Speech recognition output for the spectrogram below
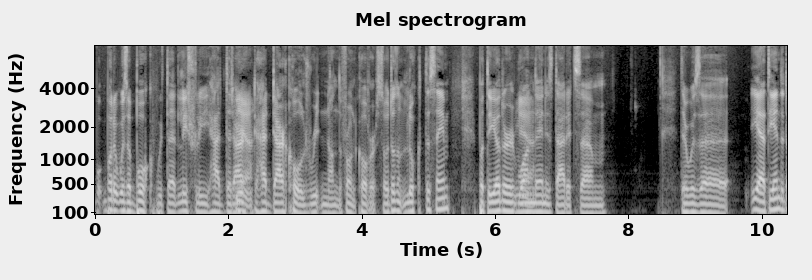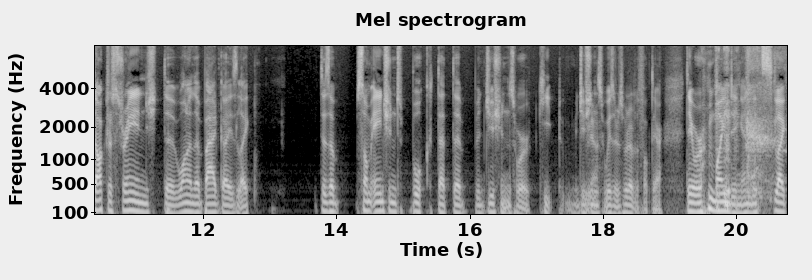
b- but it was a book with that literally had the dark had Darkhold written on the front cover. So it doesn't look the same. But the other Yeah. one then is that it's um there was a yeah at the end of Doctor Strange the one of the bad guys like there's a some ancient book that the magicians were keep magicians wizards whatever the fuck they are they were minding and it's like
